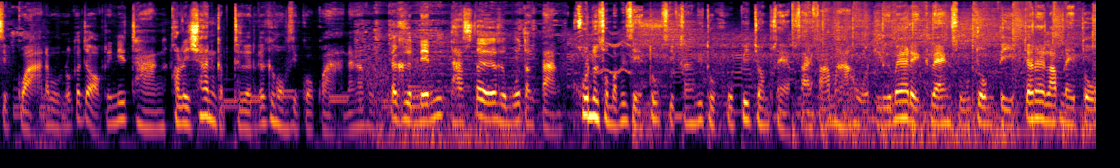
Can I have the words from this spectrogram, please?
70 กว่านะผมแล้วก็จะออกในทิศทางคอลเลชันกับเทิร์นก็คือ 60 กว่าๆนะครับผมก็คือเน้นทัสเตอร์ก็คือบูธต่างๆ คุณสมบัติพิเศษทุกสิครั้งที่ถูกคูปี้จอมแสบสายฟ้ามหาโหด หรือแม่เหล็กแรงสูงโจมตี จะได้รับในตัว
